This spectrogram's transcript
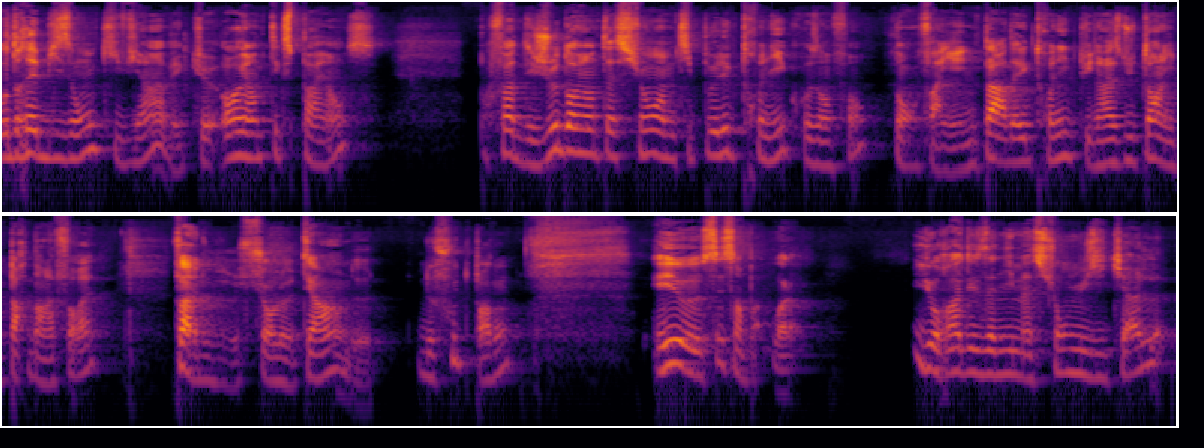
Audrey Bison qui vient avec euh, Orient Experience pour faire des jeux d'orientation un petit peu électroniques aux enfants. enfin, il y a une part d'électronique, puis le reste du temps, ils partent dans la forêt. Enfin, sur le terrain de, foot, pardon. Et c'est sympa, voilà. Il y aura des animations musicales.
